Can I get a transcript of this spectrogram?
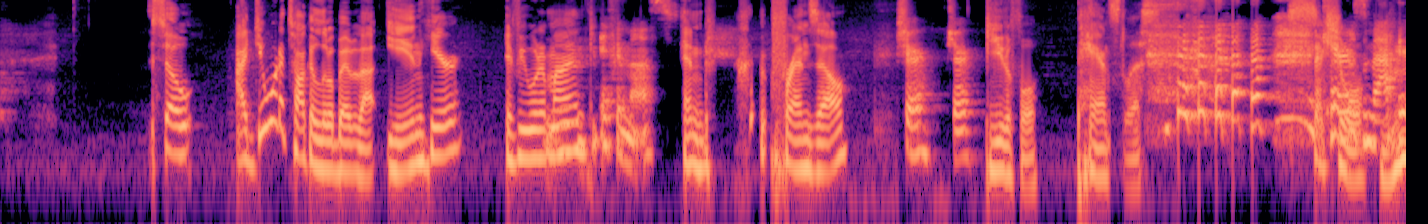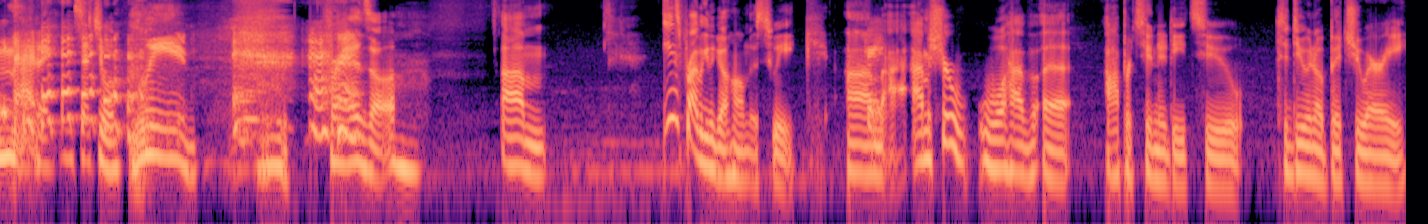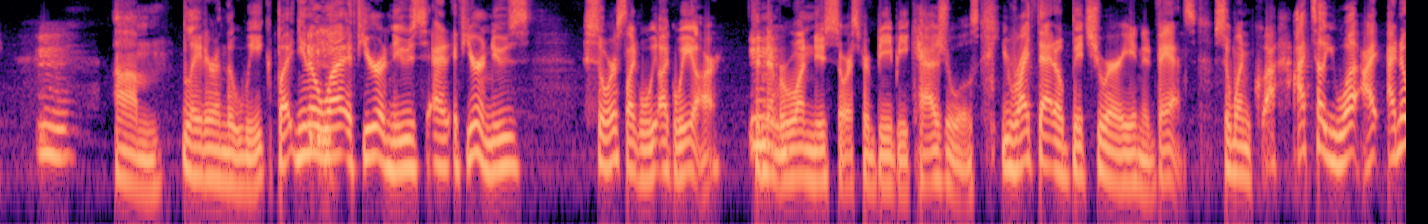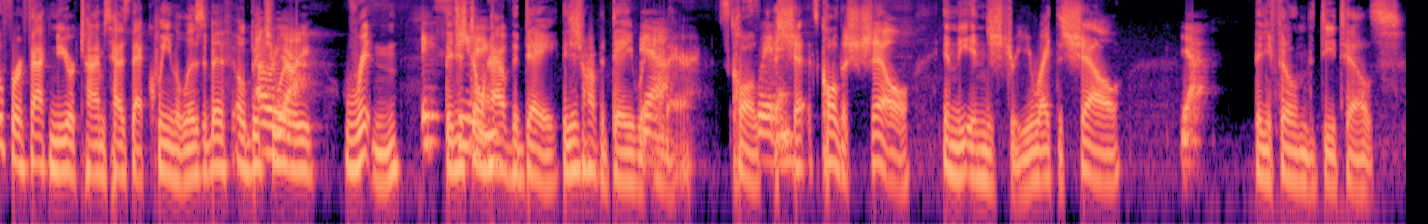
so I do want to talk a little bit about Ian here, if you wouldn't mind, if you must. and Franzel. Sure, sure. Beautiful, pantsless, sexual, Charismatic. sexual queen. Franzel. Um, he's probably going to go home this week. Um, I, I'm sure we'll have a opportunity to to do an obituary Mm. um, later in the week. But you know what? If you're a news if you're a news source like we like we are, the Mm. number one news source for BB casuals, you write that obituary in advance. So when I tell you what, I, I know for a fact New York Times has that Queen Elizabeth obituary written. It's They just don't have the day. They just don't have the day written Yeah. there. It's called a she- it's called a shell in the industry. You write the shell, Yeah. then you fill in the details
